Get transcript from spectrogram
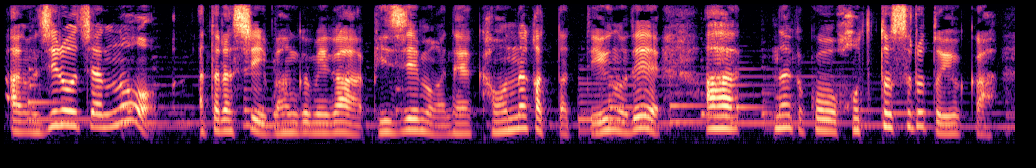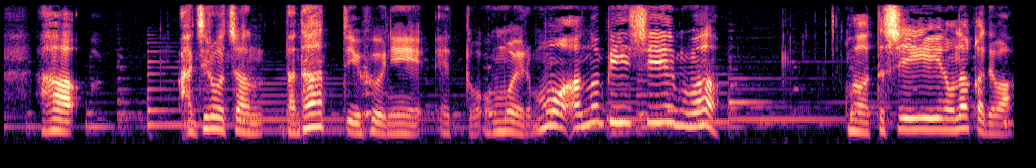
あの次郎ちゃんの新しい番組が BGM がね変わんなかったっていうのであなんかこうほっとするというかああ次郎ちゃんだなっていうふうに、えっと、思えるもうあの BGM はまあ、私の中では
